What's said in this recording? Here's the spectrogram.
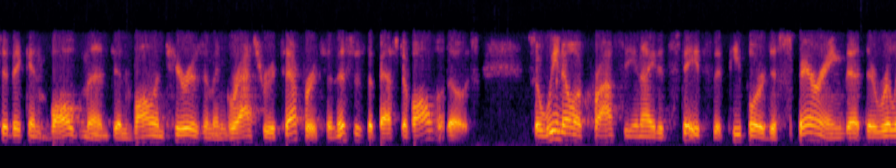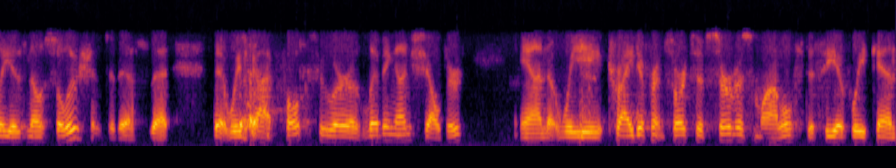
civic involvement and volunteerism and grassroots efforts, and this is the best of all of those. So we know across the United States that people are despairing that there really is no solution to this. That that we've got folks who are living unsheltered, And we try different sorts of service models to see if we can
